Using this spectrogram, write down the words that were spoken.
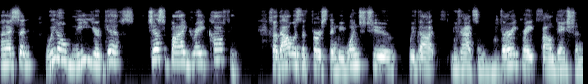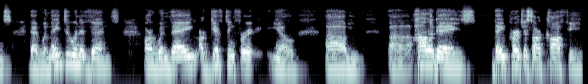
And I said, we don't need your gifts, just buy great coffee. So that was the first thing. We went to, we've got, we've had some very great foundations that when they do an event or when they are gifting for, you know, um, uh, holidays, they purchase our coffee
